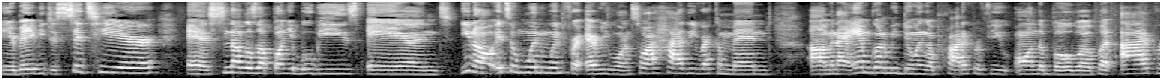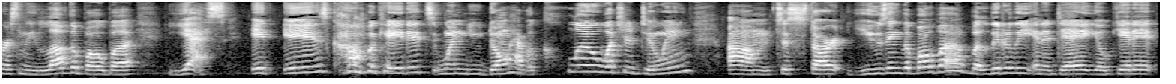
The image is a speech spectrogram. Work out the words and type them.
And your baby just sits here and snuggles up on your boobies. And, you know, it's a win-win for everyone. So I highly recommend um, and I am going to be doing a product review on the boba, but I personally love the boba. Yes, it is complicated when you don't have a clue what you're doing um, to start using the boba, but literally in a day you'll get it.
